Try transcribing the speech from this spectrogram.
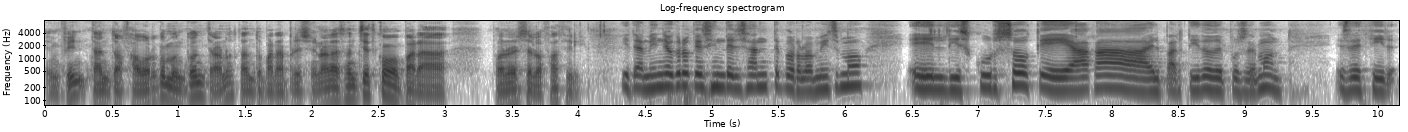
en fin, tanto a favor como en contra, ¿no? Tanto para presionar a Sánchez como para ponérselo fácil. Y también yo creo que es interesante, por lo mismo, el discurso que haga el partido de Puigdemont. Es decir,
